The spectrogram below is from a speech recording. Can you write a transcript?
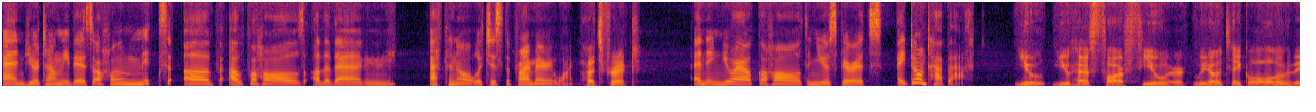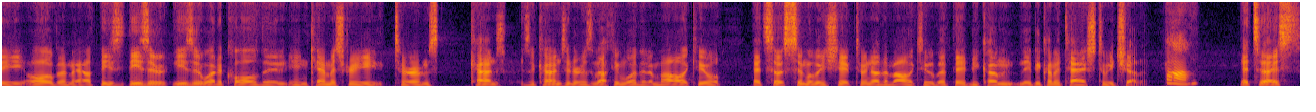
And you're telling me there's a whole mix of alcohols other than ethanol, which is the primary one. That's correct. And in your alcohols and your spirits, I don't have that. you you have far fewer. We don't take all of the all of them out. These these are these are what are called in, in chemistry terms congeners. A congener is nothing more than a molecule that's so similarly shaped to another molecule that they become they become attached to each other. Oh, That's nice.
